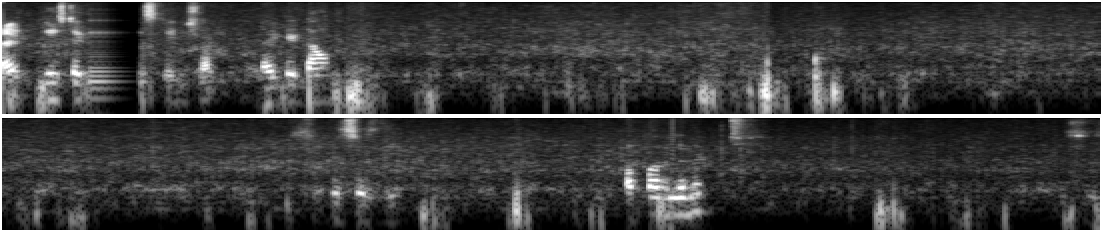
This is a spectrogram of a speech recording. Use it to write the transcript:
Right? Please take a screenshot, write it down. So this is the upper limit. This is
